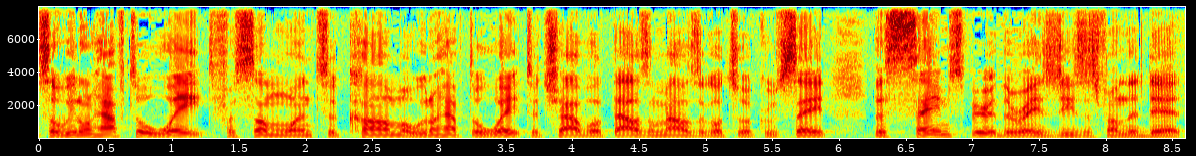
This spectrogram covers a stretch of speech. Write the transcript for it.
So we don't have to wait for someone to come, or we don't have to wait to travel a thousand miles to go to a crusade. The same Spirit that raised Jesus from the dead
